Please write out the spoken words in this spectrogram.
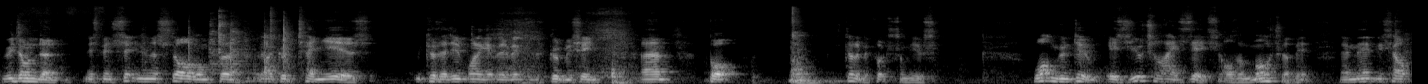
redundant. It's been sitting in the storeroom for a good 10 years because I didn't want to get rid of it it's a good machine. Um, but it's got to be put to some use. What I'm going to do is utilise this, or the motor of it, and make myself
